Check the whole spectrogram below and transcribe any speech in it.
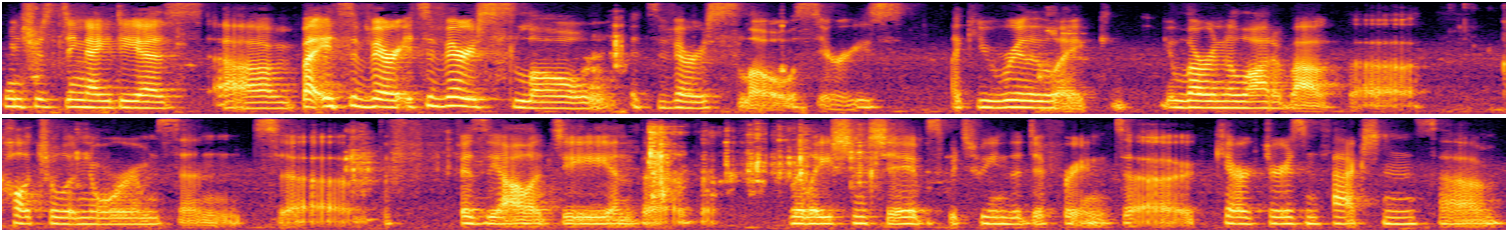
interesting ideas. Um, but it's a very it's a very slow it's a very slow series. Like you really like you learn a lot about the cultural norms and uh, the physiology and the, the relationships between the different uh, characters and factions. Um,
